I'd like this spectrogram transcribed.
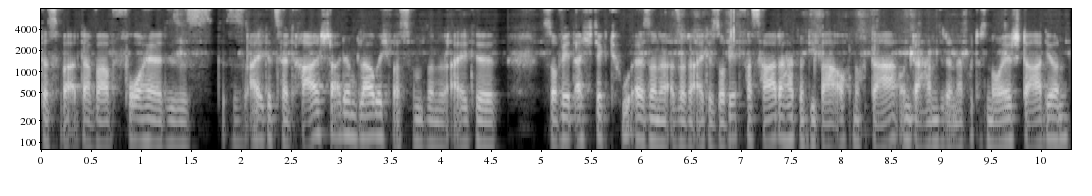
das war, da war vorher dieses, dieses alte Zentralstadion, glaube ich, was so eine alte Sowjetarchitektur, äh, so eine, also eine alte Sowjetfassade hat und die war auch noch da und da haben sie dann einfach das neue Stadion,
